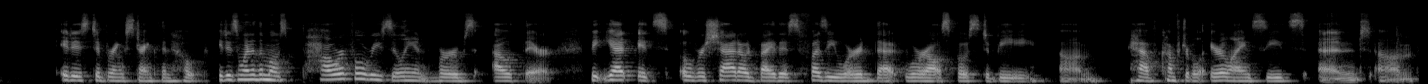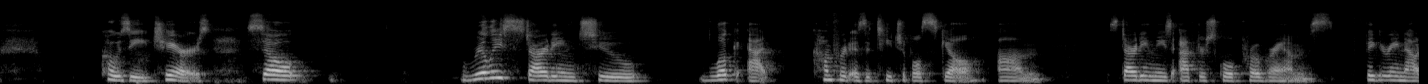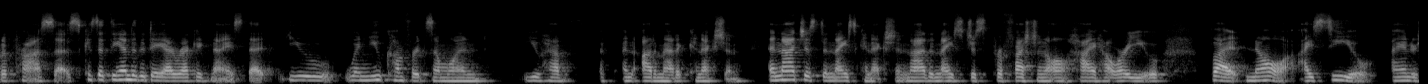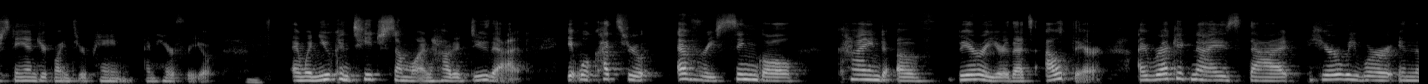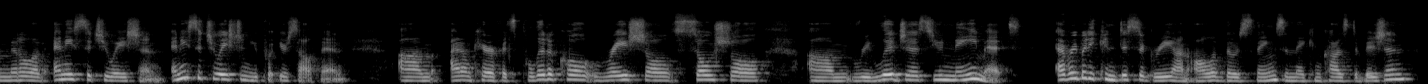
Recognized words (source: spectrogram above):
it is to bring strength and hope. It is one of the most powerful, resilient verbs out there, but yet it's overshadowed by this fuzzy word that we're all supposed to be, um, have comfortable airline seats and um, cozy chairs. So, really starting to look at comfort as a teachable skill, um, starting these after school programs, figuring out a process. Because at the end of the day, I recognize that you, when you comfort someone, you have a, an automatic connection and not just a nice connection, not a nice, just professional, hi, how are you? But no, I see you. I understand you're going through pain. I'm here for you. Mm. And when you can teach someone how to do that, it will cut through every single kind of barrier that's out there. I recognize that here we were in the middle of any situation, any situation you put yourself in. Um, I don't care if it's political, racial, social, um, religious, you name it. Everybody can disagree on all of those things and they can cause division.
